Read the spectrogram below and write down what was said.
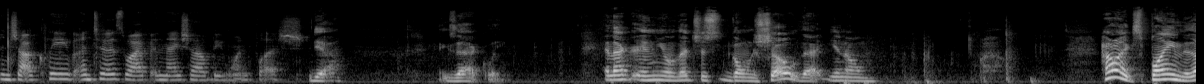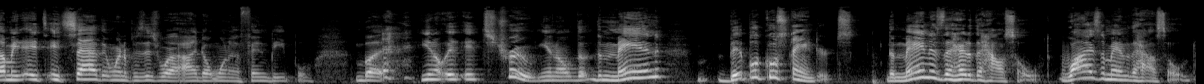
and shall cleave unto his wife and they shall be one flesh. Yeah. Exactly. And that and you know that's just going to show that, you know, how do I explain this? I mean, it's it's sad that we're in a position where I don't want to offend people, but you know, it, it's true. You know, the the man, biblical standards, the man is the head of the household. Why is the man of the household?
